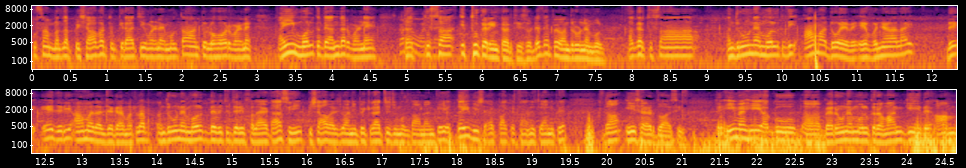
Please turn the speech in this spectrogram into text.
ਤੁਸੀਂ ਮਤਲਬ ਪਿਸ਼ਾਵਰ ਤੋਂ ਕਰਾਚੀ ਵੜਨੇ ਮਲਤਾਨ ਤੋਂ ਲਾਹੌਰ ਵੜਨੇ ਅਹੀਂ ਮੁਲਕ ਦੇ ਅੰਦਰ ਵੜਨੇ ਤਾਂ ਤੁਸੀਂ ਇੱਥੋਂ ਕਰ ਇੰਟਰ ਥੀ ਸੋ ਦੇ ਪੇ ਅੰਦਰੂਨੇ ਮੁਲਕ ਅਗਰ ਤੁਸੀਂ ਅੰਦਰੂਨੇ ਮੁਲਕ ਦੀ ਆਮਦ ਹੋਏ ਵੇ ਇਹ ਵਣਣਾ ਲਈ ਦੇ ਇਹ ਜਿਹੜੀ ਆਮਦ ਵਾਲੀ ਜਗ੍ਹਾ ਹੈ ਮਤਲਬ ਅੰਦਰੂਨੇ ਮੁਲਕ ਦੇ ਵਿੱਚ ਜਿਹੜੀ ਫਲੈਟ ਆ ਸੀ ਪਿਸ਼ਾਵਰ ਜਵਾਨੀ ਪੇ ਕਰਾਚੀ ਚ ਮਲਤਾਨ ਆਨ ਪੇ ਕਈ ਵੀ ਸ਼ਹਿਰ ਪਾਕਿਸਤਾਨ ਦੇ ਚਾਨੀ ਪੇ ਦਾ ਇਹ ਸ਼ਹਿਰ ਆ ਸੀ ਤੇ ਇਵੇਂ ਹੀ ਅਗੂ ਬੈਰੂਨੇ ਮੁਲਕ ਰਵਾਨਗੀ ਦੇ ਆਮ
